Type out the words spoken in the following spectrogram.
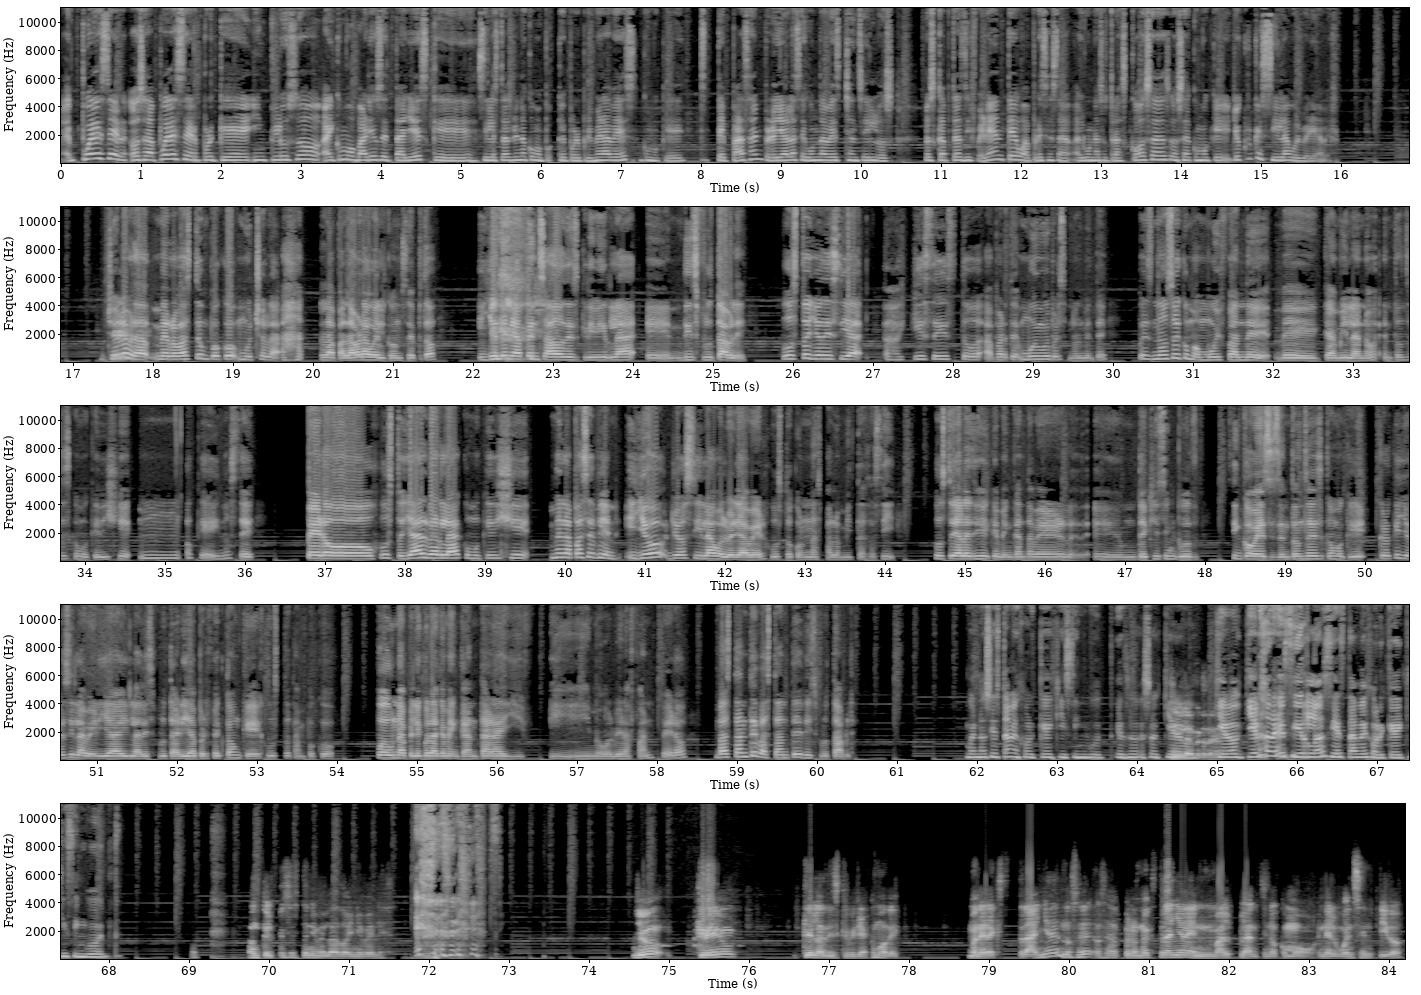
Eh, puede ser, o sea, puede ser, porque incluso hay como varios detalles que si la estás viendo como que por primera vez, como que te pasan, pero ya la segunda vez chance y los los captas diferente o aprecias algunas otras cosas. O sea, como que yo creo que sí la volvería a ver. Yo la verdad me robaste un poco mucho la, la palabra o el concepto y yo tenía pensado describirla en disfrutable. Justo yo decía, ay, ¿qué es esto? Aparte, muy, muy personalmente, pues no soy como muy fan de, de Camila, ¿no? Entonces como que dije, mmm, ok, no sé. Pero justo ya al verla, como que dije, me la pasé bien. Y yo, yo sí la volvería a ver justo con unas palomitas así. Justo ya les dije que me encanta ver em, The Kissing Booth cinco veces. Entonces como que creo que yo sí la vería y la disfrutaría perfecto. Aunque justo tampoco fue una película que me encantara y, y, me volviera fan. Pero bastante, bastante disfrutable. Bueno, sí está mejor que Kissing Booth. Eso, eso quiero, quiero, quiero decirlo, sí está mejor que Kissing Booth. Aunque el piso esté nivelado, hay niveles. Yo creo que la describiría como de manera extraña, no sé, o sea, pero no extraña en mal plan, sino como en el buen sentido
